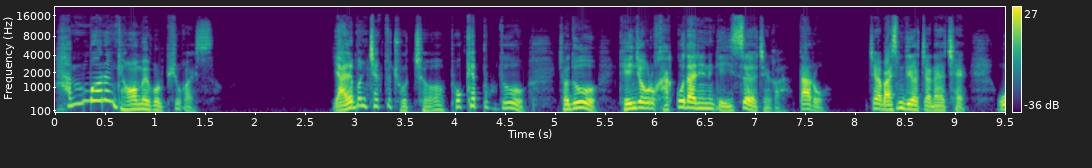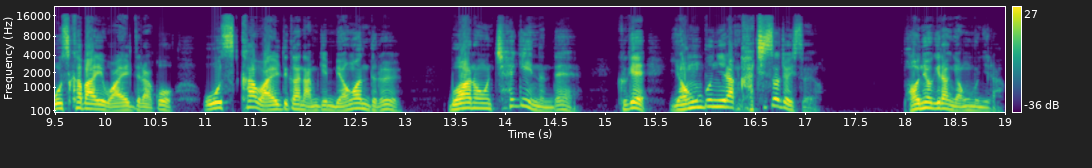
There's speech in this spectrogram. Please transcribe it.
한 번은 경험해 볼 필요가 있어. 얇은 책도 좋죠. 포켓북도 저도 개인적으로 갖고 다니는 게 있어요. 제가 따로. 제가 말씀드렸잖아요. 책. 오스카 by 와일드라고 오스카 와일드가 남긴 명언들을 모아놓은 책이 있는데 그게 영문이랑 같이 써져 있어요. 번역이랑 영문이랑.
